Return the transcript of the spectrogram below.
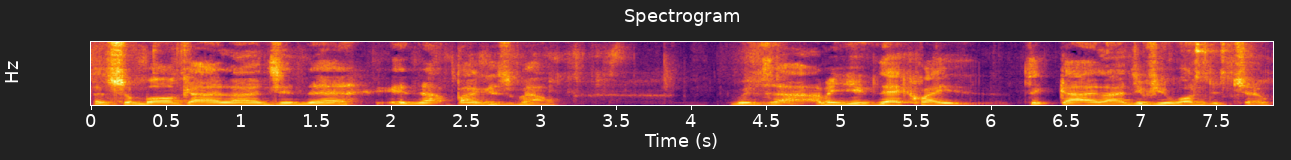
And some more guy lines in there, in that bag as well, with that. I mean, you, they're quite thick guy lines if you wanted to.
